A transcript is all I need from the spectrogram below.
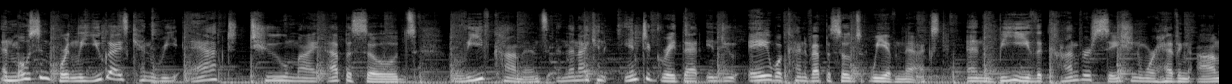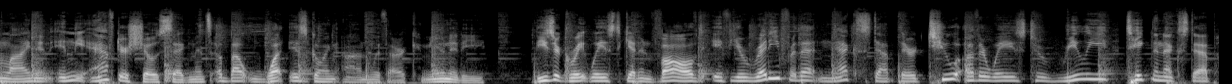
and most importantly, you guys can react to my episodes, leave comments, and then I can integrate that into A, what kind of episodes we have next, and B, the conversation we're having online and in the after show segments about what is going on with our community. These are great ways to get involved. If you're ready for that next step, there are two other ways to really take the next step,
